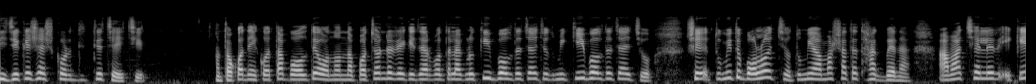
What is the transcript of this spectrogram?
নিজেকে শেষ করে দিতে চাইছে তখন এই কথা বলতে অনন্যা প্রচণ্ড রেগে যার বলতে লাগল, কি বলতে চাইছো? তুমি কি বলতে চাইছো? সে, তুমি তো বলোছ তুমি আমার সাথে থাকবে না। আমার ছেলের একে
